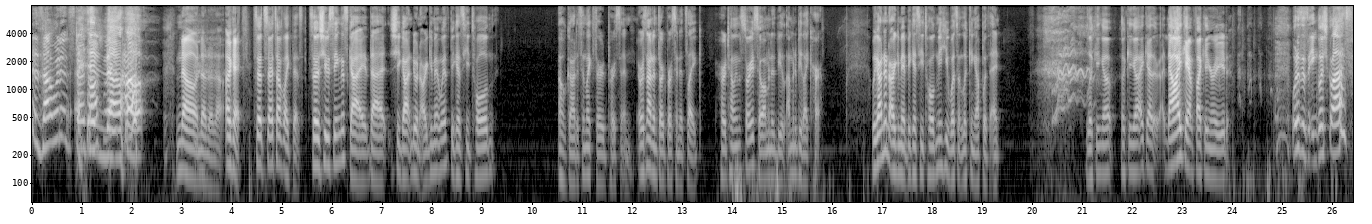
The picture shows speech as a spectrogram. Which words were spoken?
Is that what it starts off with? no. Oh. No, no, no, no. Okay, so it starts off like this. So she was seeing this guy that she got into an argument with because he told. Oh God, it's in like third person, or it's not in third person. It's like her telling the story. So I'm gonna be, I'm gonna be like her. We got in an argument because he told me he wasn't looking up with any. looking up, hooking up. I can't. Now I can't fucking read. What is this English class?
